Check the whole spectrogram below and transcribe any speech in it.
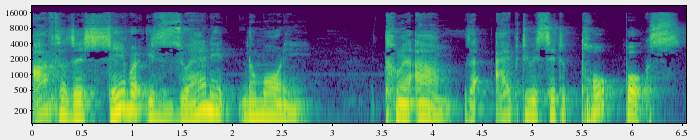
After the server is running in the morning, turn on the active set-top box.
